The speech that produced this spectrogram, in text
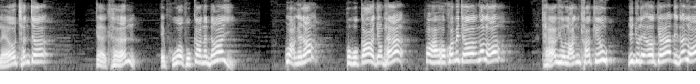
แล้วฉันจะแก้แค้นไอ้พวกผู้กล้านั้นได้ ว่าไงนะพวกผู้กล้ายอมแพ้เพราะหาหัวคนไม่เจองั้นเหรอ แถมหิวหลันคาคิวยังอยู่ในเออร์แกสอีกงั้นเหรอ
